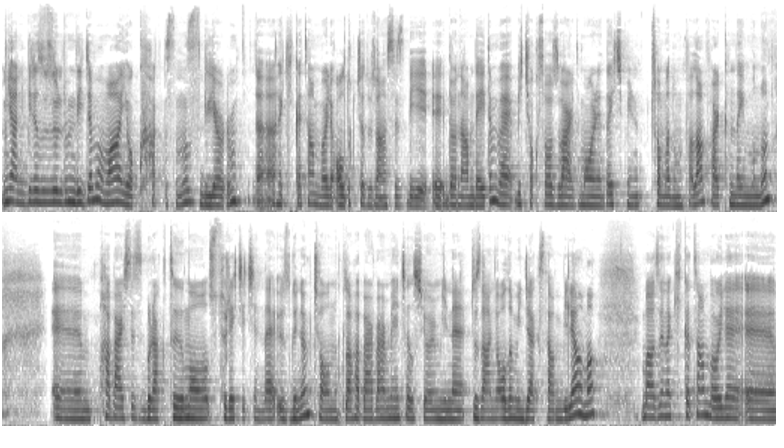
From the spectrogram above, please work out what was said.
yani biraz üzüldüm diyeceğim ama yok haklısınız biliyorum. Ee, hakikaten böyle oldukça düzensiz bir e, dönemdeydim ve birçok söz verdim orada hiçbirini tutamadım falan farkındayım bunun. E, habersiz bıraktığım o süreç içinde üzgünüm. Çoğunlukla haber vermeye çalışıyorum yine düzenli olamayacaksam bile ama bazen hakikaten böyle e,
